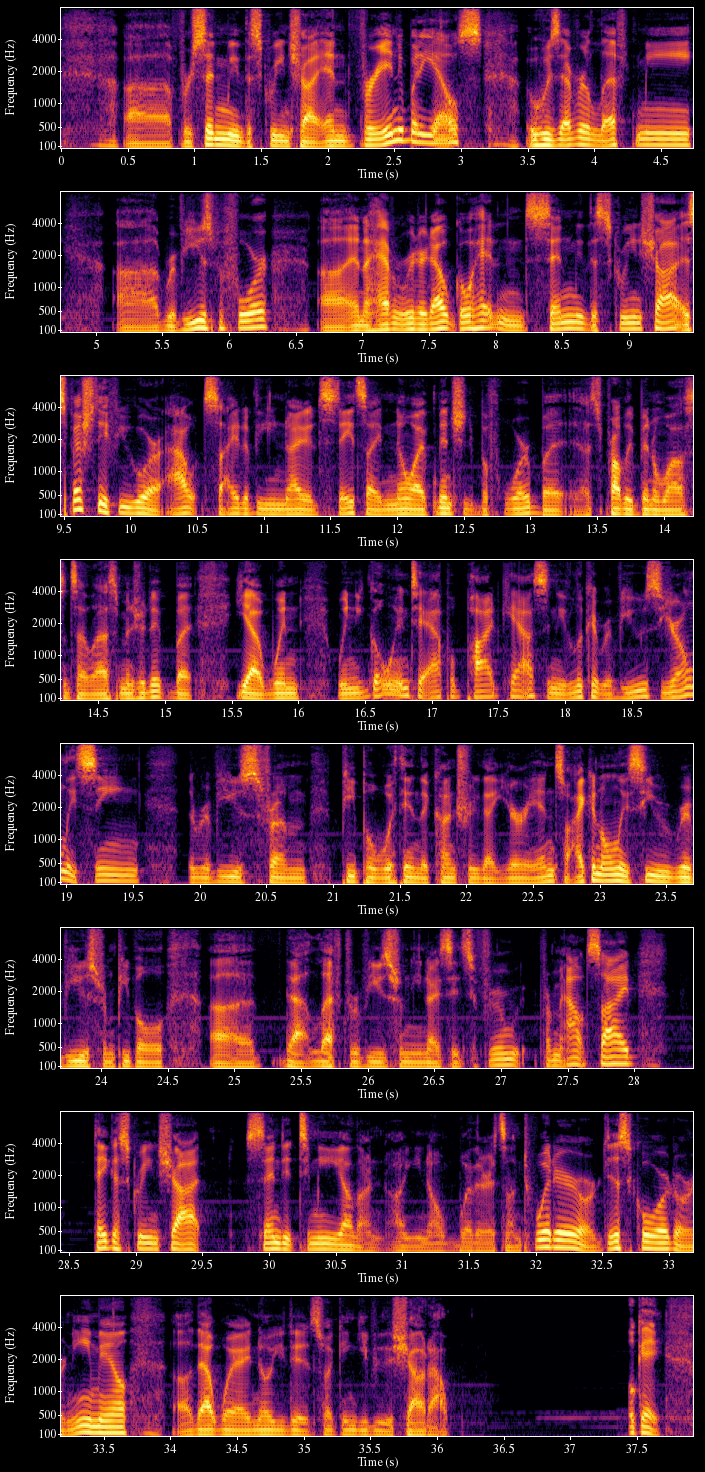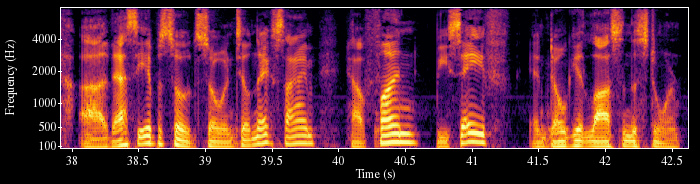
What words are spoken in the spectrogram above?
uh, for sending me the screenshot. And for anybody else who's ever left me uh, reviews before, uh, and I haven't read it out, go ahead and send me the screenshot, especially if you are outside of the United States. I know I've mentioned it before, but it's probably been a while since I last mentioned it. But yeah, when when you go into Apple Podcasts and you look at reviews, you're only seeing the reviews from people within the country that you're in. So I can only see reviews from people uh, that left reviews from the United States. If you're from outside, take a screenshot send it to me on, uh, you know whether it's on twitter or discord or an email uh, that way i know you did it so i can give you the shout out Okay, uh, that's the episode. So until next time, have fun, be safe, and don't get lost in the storm.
